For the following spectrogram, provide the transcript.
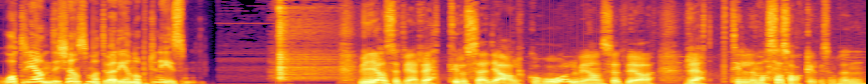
återigen, det känns som att det var ren opportunism. Vi anser att vi har rätt till att sälja alkohol. Vi anser att vi har rätt till en massa saker liksom,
